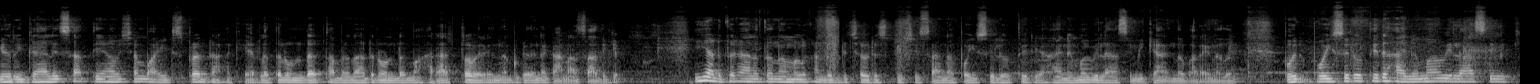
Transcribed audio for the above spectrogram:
ഈ റിഗാലിസ് അത്യാവശ്യം വൈഡ് സ്പ്രെഡാണ് കേരളത്തിലുണ്ട് തമിഴ്നാട്ടിലുണ്ട് മഹാരാഷ്ട്ര വരെ നമുക്കിതിനെ കാണാൻ സാധിക്കും. ഈ അടുത്ത കാലത്ത് നമ്മൾ കണ്ടുപിടിച്ച ഒരു സ്പീഷീസാണ് പൊയ്സിലോത്തിരിയ ഹനുമ വിലാസിമിക്ക എന്ന് പറയുന്നത്. പൊയ്സിലോത്തിരി ഹനുമ വിലാസിമിക്ക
